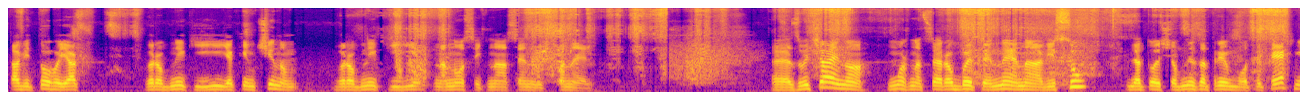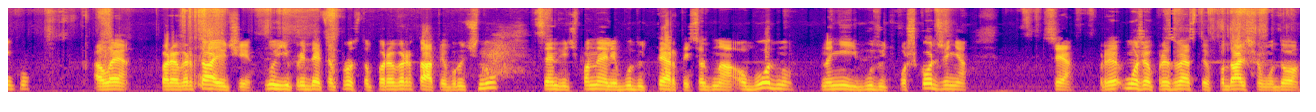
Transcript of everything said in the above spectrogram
та від того, як виробник її, яким чином виробник її наносить на сендвіч панель. Е, Звичайно, можна це робити не на вісу, для того, щоб не затримувати техніку, але перевертаючи, ну її прийдеться просто перевертати вручну. Сендвіч панелі будуть тертись одна об одну, на ній будуть пошкодження. Це може призвести в подальшому до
